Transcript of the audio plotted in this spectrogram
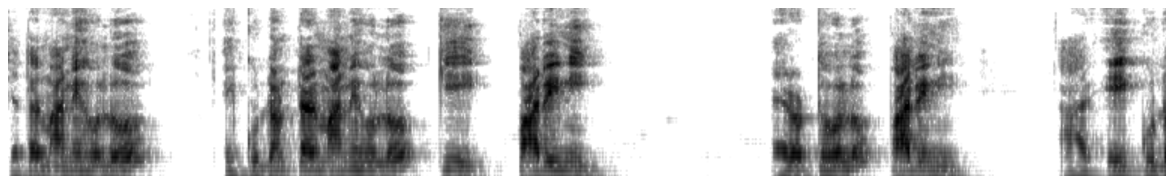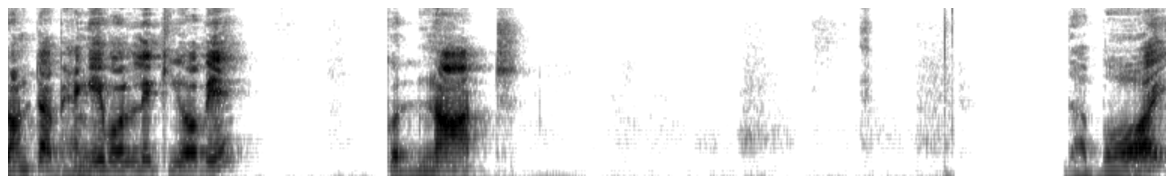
যেটার মানে হলো, এই কুডন্টটার মানে হলো কি? পারেনি। এর অর্থ হলো পারেনি। আর এই কুডনটা ভেঙে বললে কি হবে? Could not the boy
